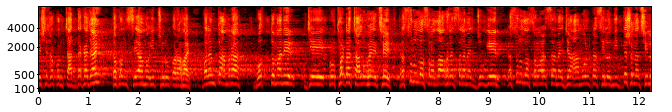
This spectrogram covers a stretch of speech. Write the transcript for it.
দেশে যখন চাঁদ দেখা যায়, তখন সিয়াম ঈদ শুরু করা হয় বলেন তো আমরা বর্তমানের যে প্রথাটা চালু হয়েছে রসুল্লাহ সাল্লামের যুগের রসুল্লাহ সাল্লামের যে আমলটা ছিল, নির্দেশনা ছিল,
